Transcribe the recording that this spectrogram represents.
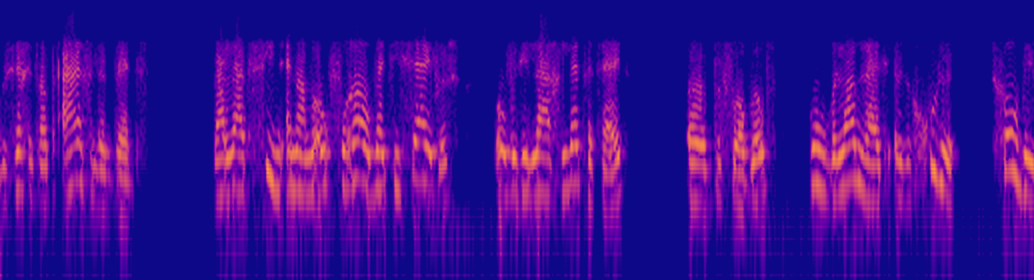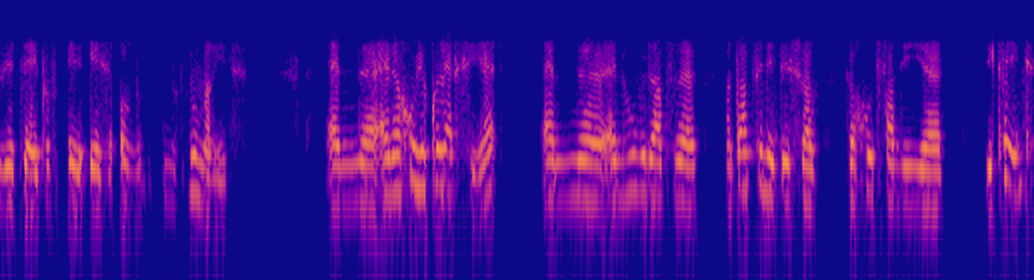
hoe zeg ik dat, aarzelend bent. Maar laat zien, en dan ook vooral met die cijfers over die laaggeletterdheid, uh, bijvoorbeeld, hoe belangrijk een goede schoolbibliotheek is, ik noem maar iets. En, uh, en een goede collectie, hè. En, uh, en hoe we dat, want dat vind ik dus zo, zo goed van die, die klink.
